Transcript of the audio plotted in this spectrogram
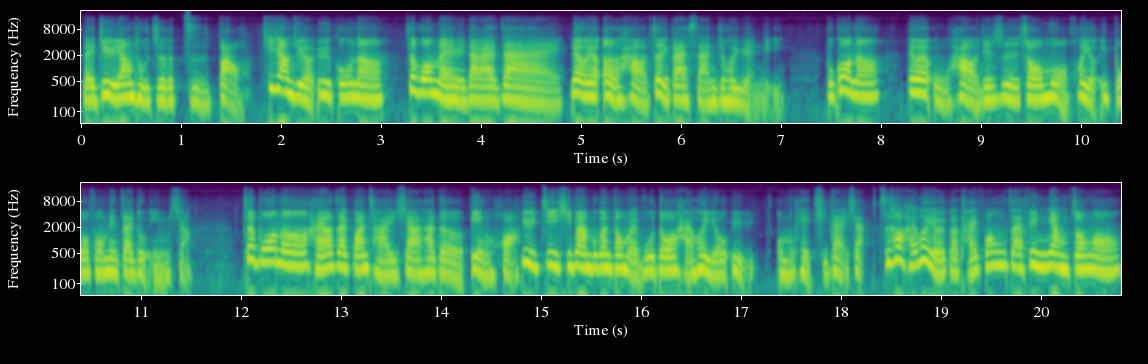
累积雨量图这个自爆。气象局有预估呢。这波梅雨大概在六月二号，这礼拜三就会远离。不过呢，六月五号就是周末，会有一波封面再度影响。这波呢，还要再观察一下它的变化。预计西半部跟东北部都还会有雨，我们可以期待一下。之后还会有一个台风在酝酿中哦。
